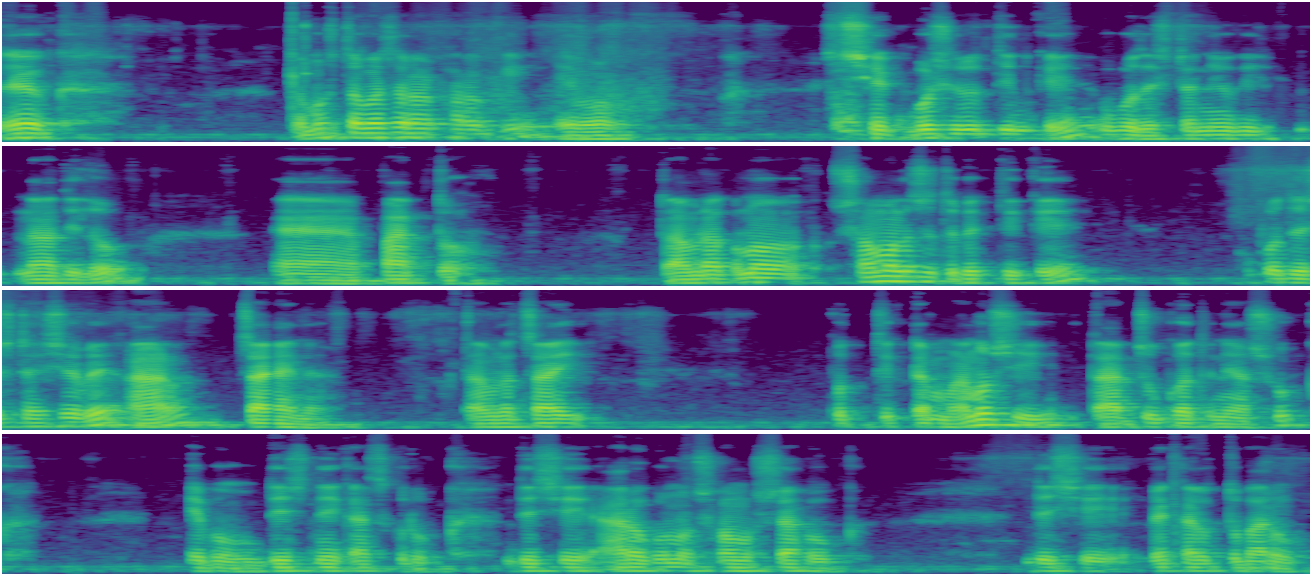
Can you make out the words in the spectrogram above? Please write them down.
যাই হোক তো মোস্তাফা সরার ফারুকি এবং শেখ বশিরুদ্দিনকে উপদেষ্টা নিয়োগ না দিলেও পারত। তো আমরা কোনো সমালোচিত ব্যক্তিকে উপদেষ্টা হিসেবে আর চাই না। তা আমরা চাই প্রত্যেকটা মানুষই তার যোগ্যতা নিয়ে আসুক এবং দেশ নিয়ে কাজ করুক। দেশে আরও কোনো সমস্যা হোক, দেশে বেকারত্ব বাড়ুক,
